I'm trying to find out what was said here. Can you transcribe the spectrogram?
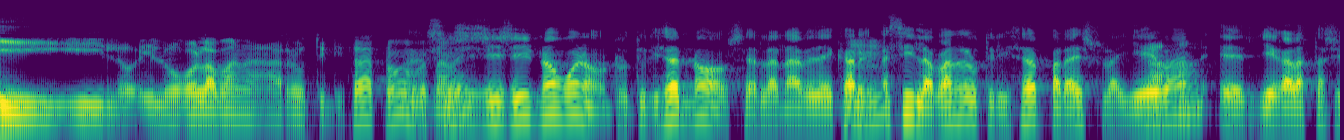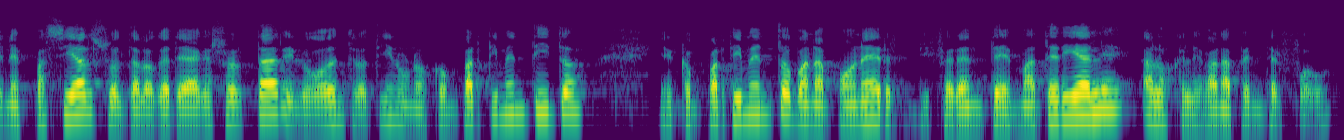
y, y lo- y luego la van a reutilizar, ¿no? Sí, sí, sí, sí, no, bueno, reutilizar no, o sea, la nave de carga, sí, la van a reutilizar para eso, la llevan, eh, llega a la estación espacial, suelta lo que tenga que soltar y luego dentro tiene unos compartimentitos y en el compartimento van a poner diferentes materiales a los que les van a prender fuego.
